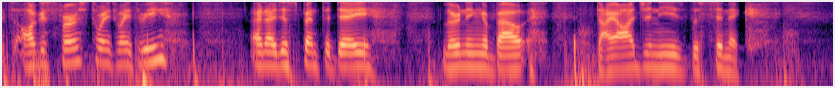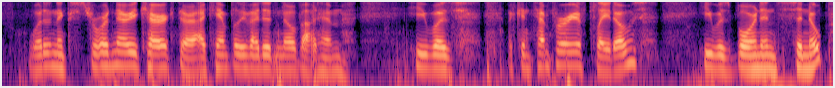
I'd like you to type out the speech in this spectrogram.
It's August 1st, 2023, and I just spent the day learning about Diogenes the Cynic. What an extraordinary character. I can't believe I didn't know about him. He was a contemporary of Plato's. He was born in Sinope,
